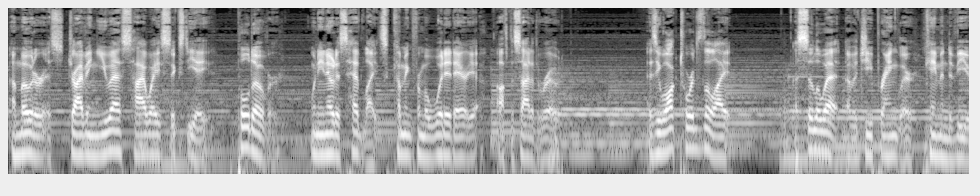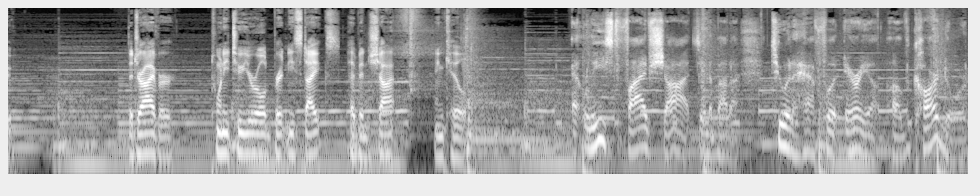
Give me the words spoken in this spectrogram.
a motorist driving US Highway 68 pulled over when he noticed headlights coming from a wooded area off the side of the road. As he walked towards the light, a silhouette of a Jeep Wrangler came into view. The driver, 22 year old Brittany Stykes, had been shot and killed. At least five shots in about a two and a half foot area of the car door,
